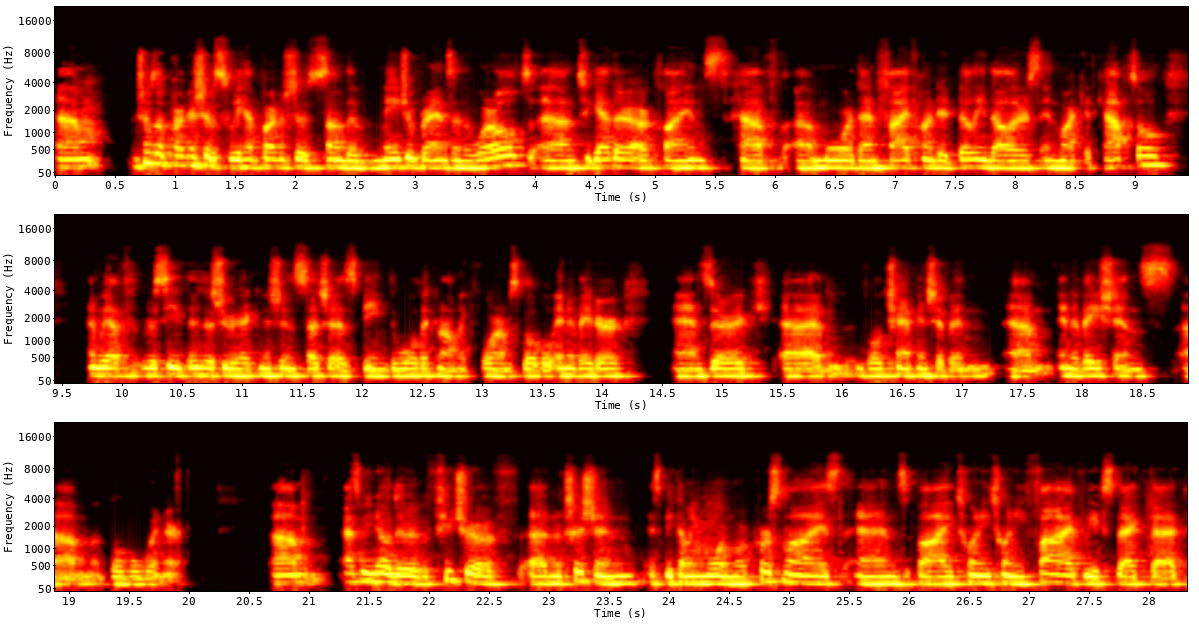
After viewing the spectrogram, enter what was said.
Um, in terms of partnerships, we have partnerships with some of the major brands in the world. Uh, together, our clients have uh, more than $500 billion in market capital. And we have received industry recognitions such as being the World Economic Forum's Global Innovator and Zurich um, World Championship in um, Innovations um, Global Winner. Um, as we know, the future of uh, nutrition is becoming more and more personalized. And by 2025, we expect that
